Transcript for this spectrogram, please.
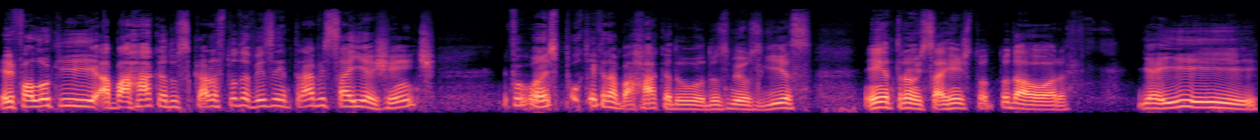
Ele falou que a barraca dos caras toda vez entrava e saía gente. Ele falou, mas por que, que na barraca do, dos meus guias entram e saem gente toda, toda hora? E aí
